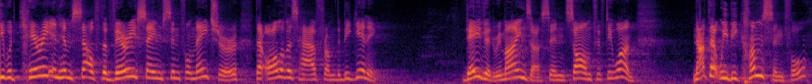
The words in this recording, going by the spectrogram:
he would carry in himself the very same sinful nature that all of us have from the beginning. David reminds us in Psalm 51 not that we become sinful,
